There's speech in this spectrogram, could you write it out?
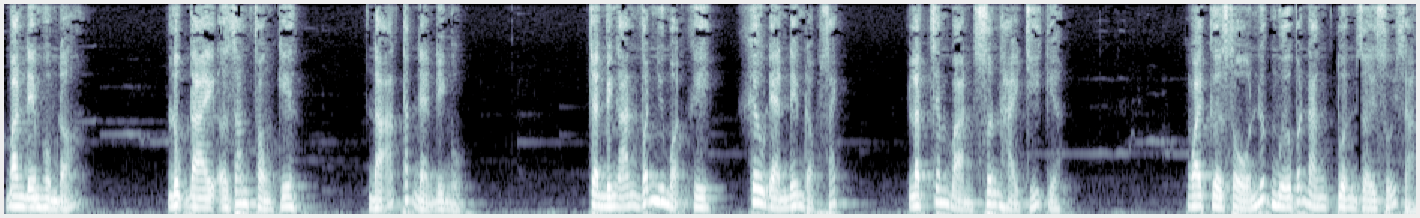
Ban đêm hôm đó, Lục đài ở gian phòng kia Đã tắt đèn đi ngủ. Trần Bình An vẫn như mọi khi Khêu đèn đêm đọc sách, Lật xem bản Xuân Hải Trí kia. Ngoài cửa sổ nước mưa vẫn đang tuôn rơi xối xả.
